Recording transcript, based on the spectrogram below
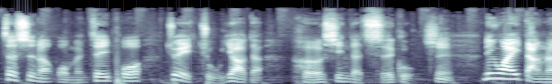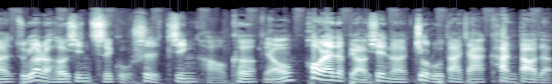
这是呢我们这一波最主要的核心的持股。是，另外一档呢，主要的核心持股是金豪科。有后来的表现呢，就如大家看到的，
